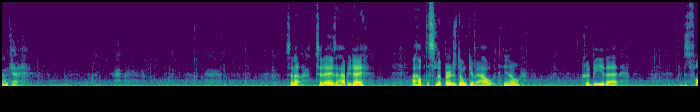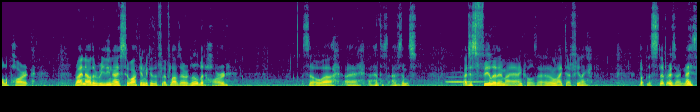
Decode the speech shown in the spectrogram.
Okay. So no, today is a happy day. I hope the slippers don't give out, you know. Could be that they just fall apart. Right now they're really nice to walk in because the flip flops are a little bit hard. So uh, I, I, have this, I have some. I just feel it in my ankles. I don't like that feeling. But the slippers are nice.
